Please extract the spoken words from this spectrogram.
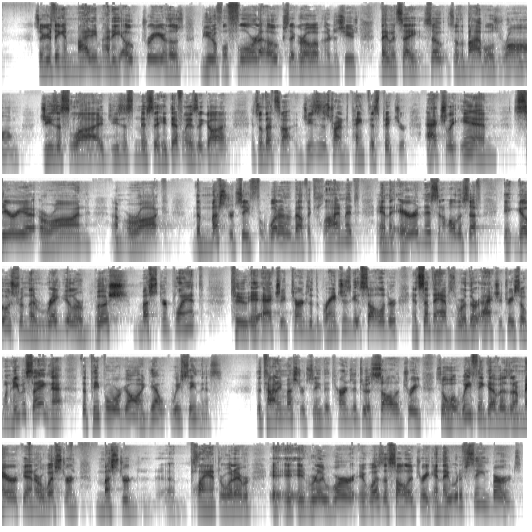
So you're thinking mighty, mighty oak tree or those beautiful Florida oaks that grow up and they're just huge. They would say, so, so the Bible is wrong. Jesus lied. Jesus missed it. He definitely isn't God. And so that's not, Jesus is trying to paint this picture. Actually, in Syria, Iran, um, Iraq, the mustard seed, whatever about the climate and the aridness and all this stuff, it goes from the regular bush mustard plant to it actually turns to the branches get solider and something happens where they're actually trees. So when he was saying that, the people were going, Yeah, we've seen this. The tiny mustard seed that turns into a solid tree. So what we think of as an American or Western mustard uh, plant or whatever, it, it really were, it was a solid tree. And they would have seen birds.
